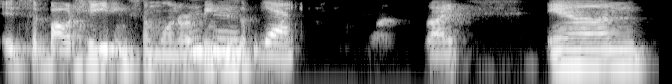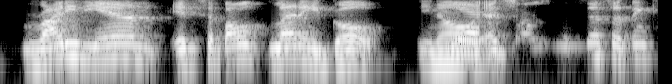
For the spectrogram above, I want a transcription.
it's about hating someone or being Mhm, disappointed, yeah. someone, right? And right in the end, it's about letting it go. You know, Yeah. So sense, I think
